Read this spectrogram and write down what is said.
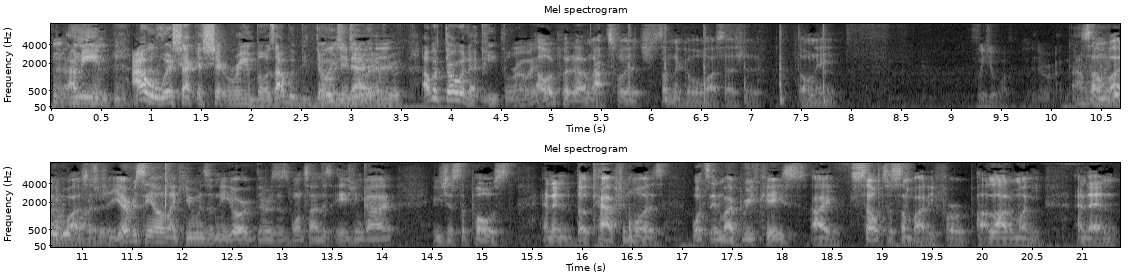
I mean, I would wish I could shit rainbows. I would be throwing would you it do at with every. it? I would throw it at people. Throw it? I would put it on like Twitch. Some nigga will watch that shit. Donate. Would you? want- Never mind. I Somebody watch watch that it. shit. You ever seen on like Humans of New York? There was this one time this Asian guy. He was just a post, and then the caption was, "What's in my briefcase? I sell to somebody for a lot of money." And then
